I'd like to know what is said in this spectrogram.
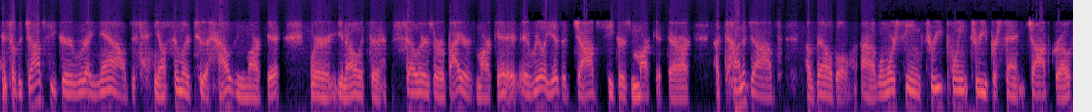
And so the job seeker right now, just you know, similar to a housing market where you know it's a seller's or a buyer's market, it, it really is a job seekers market. There are a ton of jobs available. Uh, when we're seeing 3.3 percent job growth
